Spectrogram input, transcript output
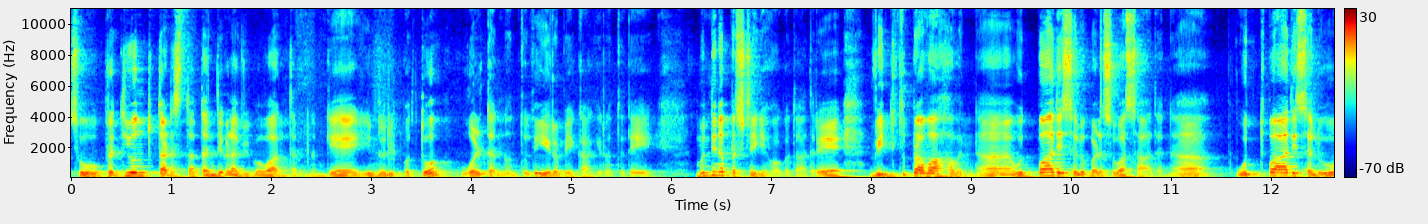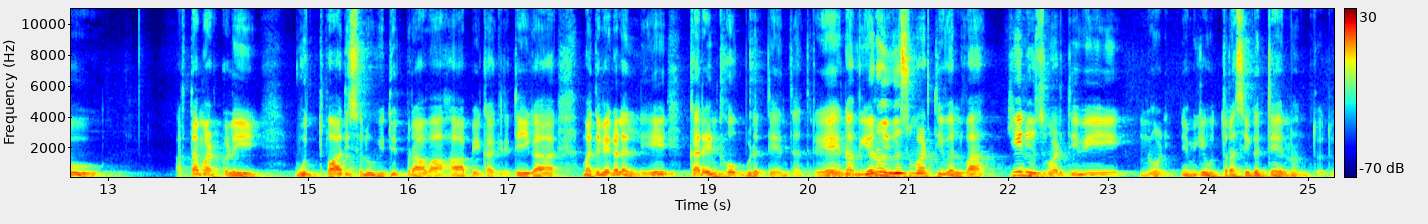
ಸೊ ಪ್ರತಿಯೊಂದು ತಟಸ್ಥ ತಂತಿಗಳ ವಿಭವ ಅಂತ ನಮಗೆ ಇನ್ನೂರ ಇಪ್ಪತ್ತು ವೋಲ್ಟ್ ಅನ್ನುವಂಥದ್ದು ಇರಬೇಕಾಗಿರುತ್ತದೆ. ಮುಂದಿನ ಪ್ರಶ್ನೆಗೆ ಹೋಗೋದಾದರೆ, ವಿದ್ಯುತ್ ಪ್ರವಾಹವನ್ನು ಉತ್ಪಾದಿಸಲು ಬಳಸುವ ಸಾಧನ, ಉತ್ಪಾದಿಸಲು, ಅರ್ಥ ಮಾಡ್ಕೊಳ್ಳಿ ಉತ್ಪಾದಿಸಲು ವಿದ್ಯುತ್ ಪ್ರವಾಹ ಬೇಕಾಗಿರುತ್ತೆ. ಈಗ ಮದುವೆಗಳಲ್ಲಿ ಕರೆಂಟ್ ಹೋಗ್ಬಿಡುತ್ತೆ ಅಂತಂದರೆ ನಾವು ಏನೋ ಯೂಸ್ ಮಾಡ್ತೀವಲ್ವಾ? ಏನು ಯೂಸ್ ಮಾಡ್ತೀವಿ? ನೋಡಿ, ನಿಮಗೆ ಉತ್ತರ ಸಿಗುತ್ತೆ ಅನ್ನುವಂಥದ್ದು.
